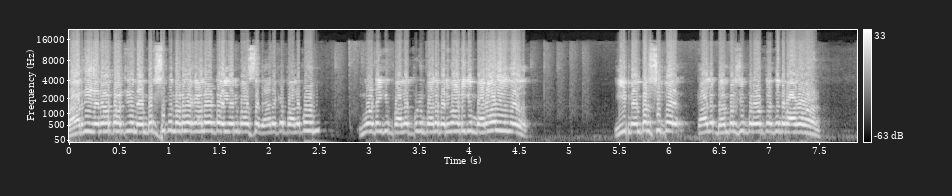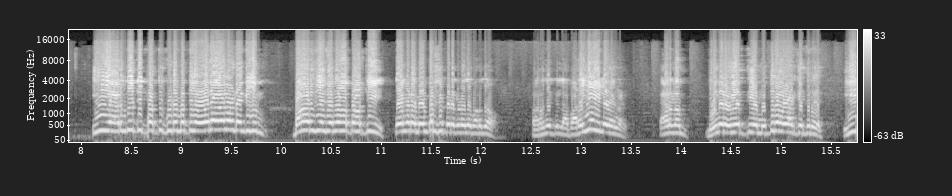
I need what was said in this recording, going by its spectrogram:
ഭാരതീയ ജനതാ പാർട്ടിയുടെ മെമ്പർഷിപ്പ് നടന്ന കാലഘട്ടമായി ഒരു മാസം ഞാനൊക്കെ പലപ്പോഴും ഇങ്ങോട്ടേക്ക് പലപ്പോഴും പല പരിപാടിക്കും വരാതിരുന്നത്. ഈ മെമ്പർഷിപ്പ് മെമ്പർഷിപ്പ് പ്രവർത്തനത്തിന്റെ ഭാഗമാണ്. ഈ അറുന്നൂറ്റി പത്ത് കുടുംബത്തിലെ ഒരാളോടെങ്കിലും ഭാരതീയ ജനതാ പാർട്ടി ഞങ്ങളുടെ മെമ്പർഷിപ്പ് എടുക്കണമെന്ന് പറഞ്ഞോ? പറഞ്ഞിട്ടില്ല പറയുകയില്ല ഞങ്ങൾ. കാരണം നിങ്ങൾ ഉയർത്തിയ മുദ്രാവാക്യത്തിന് ഈ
